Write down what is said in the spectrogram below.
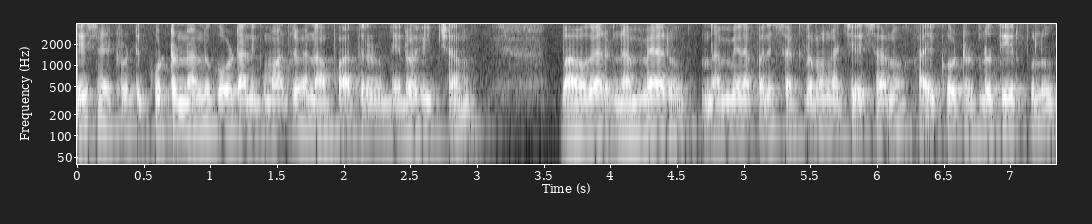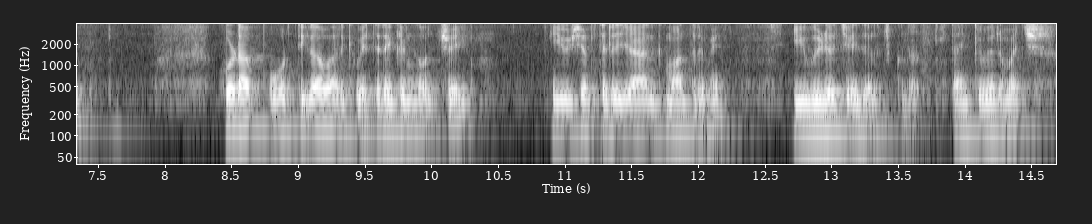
చేసినటువంటి కుట్రను అనుకోవడానికి మాత్రమే నా పాత్రను నిర్వహించాను. బావగారు నమ్మారు. నమ్మిన పని సక్రమంగా చేశాను. హైకోర్టు రెండు తీర్పులు కూడా పూర్తిగా వారికి వ్యతిరేకంగా వచ్చాయి. ఈ విషయం తెలియజేయడానికి మాత్రమే ఈ వీడియో చేయదలుచుకున్నాను. Thank you very much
